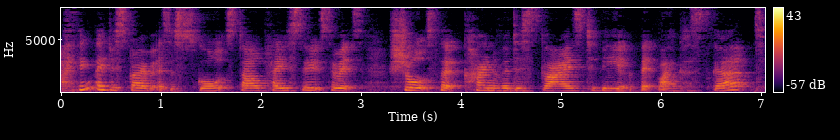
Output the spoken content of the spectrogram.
I think they describe it as a skirt style play suit, so it's shorts that kind of are disguised to be a bit like a skirt.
